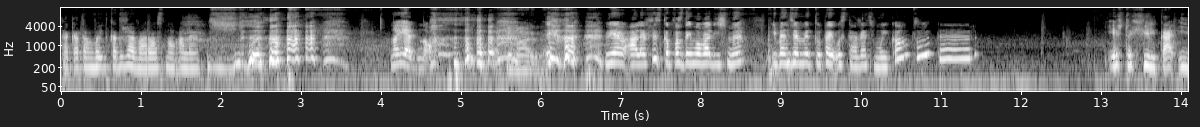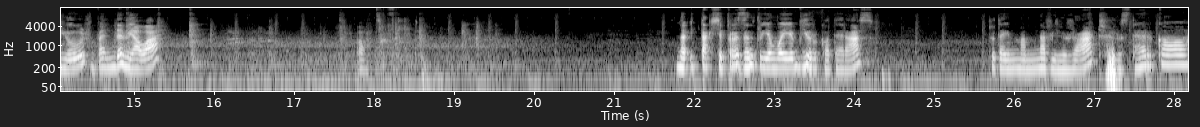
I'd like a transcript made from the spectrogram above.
Taka tam Wojtka drzewa rosną, ale... No jedno. Takie marne. Wiem, ale wszystko pozdejmowaliśmy i będziemy tutaj ustawiać mój komputer. Jeszcze chwilka i już będę miała. O. No i tak się prezentuje moje biurko teraz. Tutaj mam nawilżacz, lusterko,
